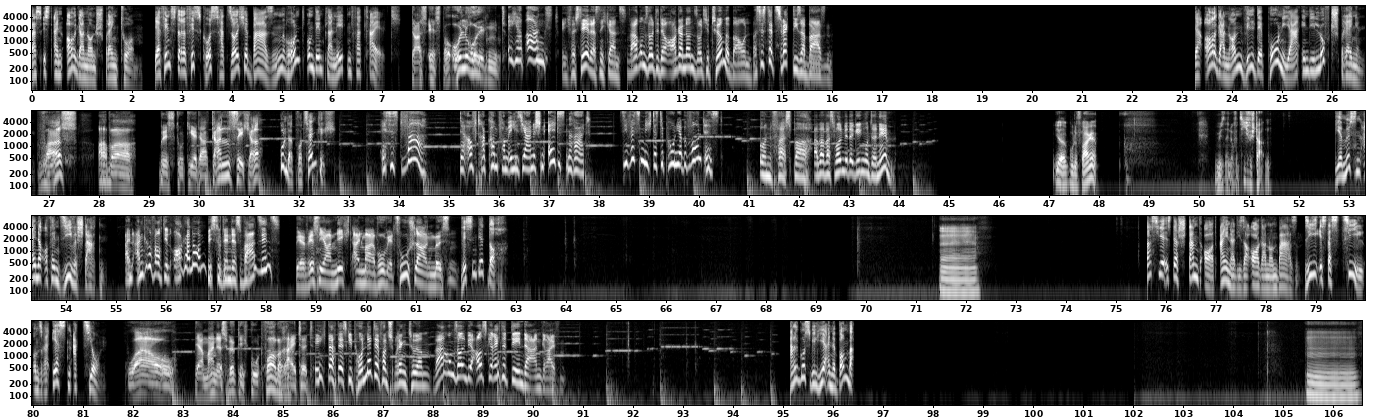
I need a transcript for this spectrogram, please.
Das ist ein Organon-Sprengturm. Der finstere Fiskus hat solche Basen rund um den Planeten verteilt. Das ist beunruhigend. Ich hab Angst. Ich verstehe das nicht ganz. Warum sollte der Organon solche Türme bauen? Was ist der Zweck dieser Basen? Der Organon will Deponia in die Luft sprengen. Was? Aber bist du dir da ganz sicher? Hundertprozentig. Es ist wahr. Der Auftrag kommt vom Elysianischen Ältestenrat. Sie wissen nicht, dass Deponia bewohnt ist. Unfassbar. Aber was wollen wir dagegen unternehmen? Ja, gute Frage. Wir müssen eine Offensive starten. Wir müssen eine Offensive starten. Ein Angriff auf den Organon? Bist du denn des Wahnsinns? Wir wissen ja nicht einmal, wo wir zuschlagen müssen. Wissen wir doch. Äh, Das hier ist der Standort einer dieser Organon-Basen. Sie ist das Ziel unserer ersten Aktion. Wow, der Mann ist wirklich gut vorbereitet. Ich dachte, es gibt hunderte von Sprengtürmen. Warum sollen wir ausgerechnet den da angreifen? Argus will hier eine Bombe. mh,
